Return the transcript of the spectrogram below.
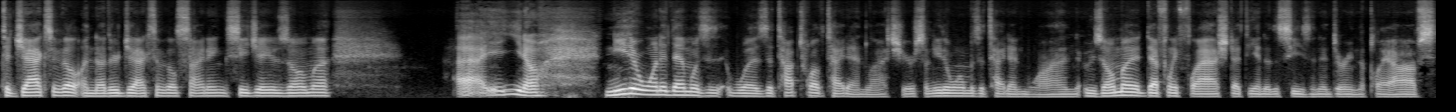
to Jacksonville, another Jacksonville signing. CJ Uzomah. Uh, you know, Neither one of them was was a top 12 tight end last year, so neither one was a tight end one. Uzomah definitely flashed at the end of the season and during the playoffs.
